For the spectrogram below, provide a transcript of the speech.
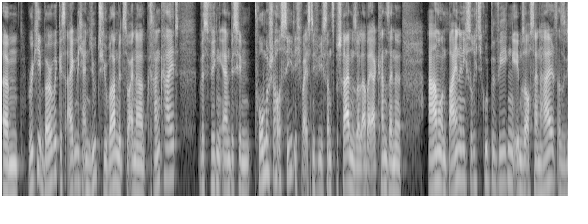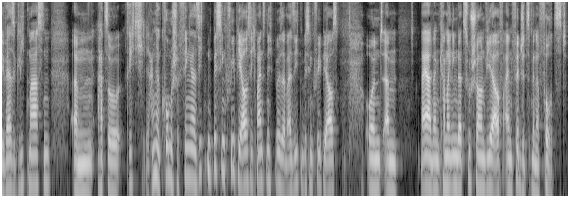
Ähm, Ricky Berwick ist eigentlich ein YouTuber mit so einer Krankheit, weswegen er ein bisschen komisch aussieht. Ich weiß nicht, wie ich es sonst beschreiben soll, aber er kann seine Arme und Beine nicht so richtig gut bewegen, ebenso auch seinen Hals, also diverse Gliedmaßen, ähm, hat so richtig lange komische Finger, sieht ein bisschen creepy aus, ich meine es nicht böse, aber er sieht ein bisschen creepy aus. Und ähm, naja, dann kann man ihm da zuschauen, wie er auf einen Fidget Spinner furzt.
